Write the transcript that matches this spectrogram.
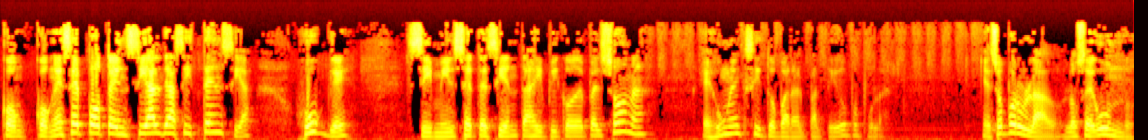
con, con ese potencial de asistencia, juzgue si 1.700 y pico de personas es un éxito para el Partido Popular. Eso por un lado. Lo segundo,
